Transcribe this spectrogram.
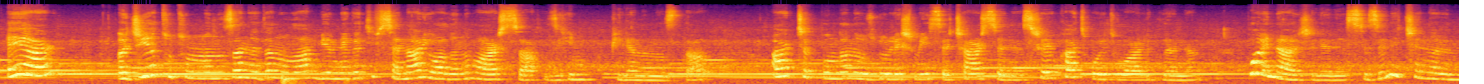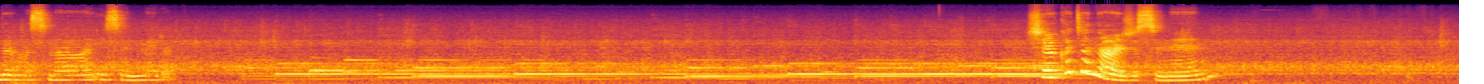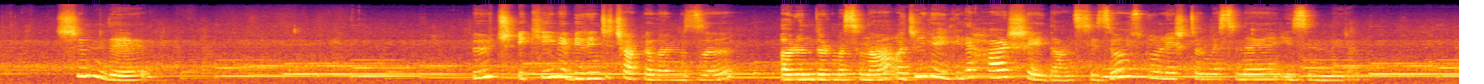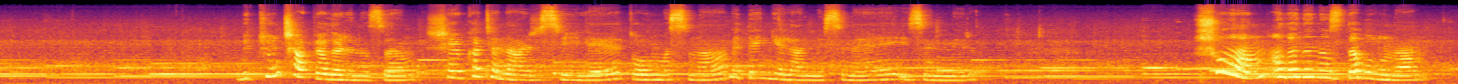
Eğer acıya tutunmanıza neden olan bir negatif senaryo alanı varsa zihin planınızda artık bundan özgürleşmeyi seçerseniz şefkat boyutu varlıklarının bu enerjileri sizin için arındırmasına izin verin. Şefkat enerjisinin şimdi 3, 2 ve 1. çakralarınızı arındırmasına, acı ile ilgili her şeyden sizi özgürleştirmesine izin verin. Bütün çakralarınızın şefkat enerjisiyle dolmasına ve dengelenmesine izin verin. Şu an alanınızda bulunan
